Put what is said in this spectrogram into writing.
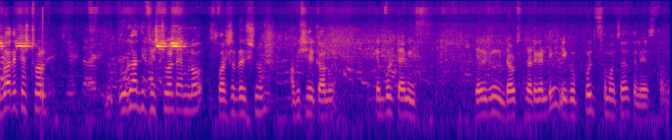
ఉగాది ఫెస్టివల్ ఉగాది ఫెస్టివల్ టైంలో స్పర్శ దర్శనం అభిషేకాలు టెంపుల్ టైమింగ్స్ ఎవరికైనా డౌట్స్ అడగండి. మీకు పూర్తి సమాచారం తెలియజేస్తాను.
